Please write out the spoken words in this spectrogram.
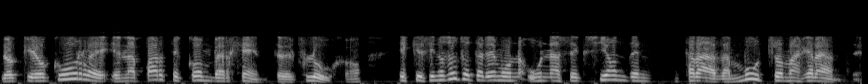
Lo que ocurre en la parte convergente del flujo es que si nosotros tenemos una, una sección de entrada mucho más grande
